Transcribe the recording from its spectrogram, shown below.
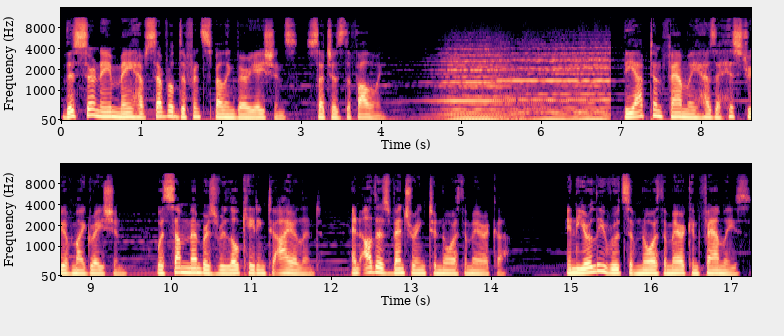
This surname may have several different spelling variations, such as the following. The Apton family has a history of migration, with some members relocating to Ireland, and others venturing to North America. In the early roots of North American families,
